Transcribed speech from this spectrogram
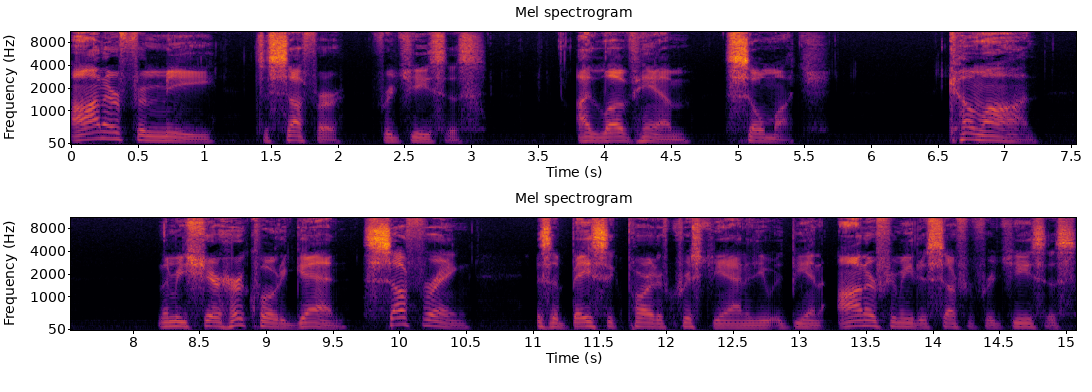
honor for me to suffer for Jesus. I love him so much. Come on. Let me share her quote again. Suffering is a basic part of Christianity. It would be an honor for me to suffer for Jesus.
